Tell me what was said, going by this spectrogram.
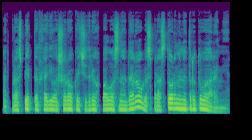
От проспекта отходила широкая четырехполосная дорога с просторными тротуарами.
